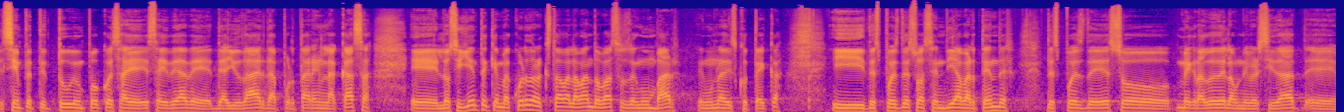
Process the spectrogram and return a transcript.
siempre tuve un poco esa, idea de, ayudar, de aportar en la casa. Eh, lo siguiente que me acuerdo era que estaba lavando vasos en un bar, en una discoteca, y después de eso ascendí a bartender. Después de eso me gradué de la universidad. Eh,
